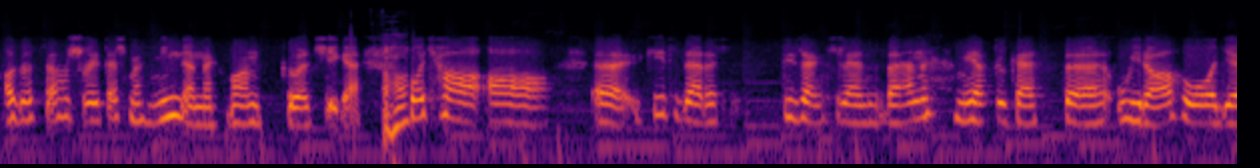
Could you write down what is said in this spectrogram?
az összehasonlítás, mert mindennek van költsége. Aha. Hogyha a 2019-ben mértük ezt újra, hogy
